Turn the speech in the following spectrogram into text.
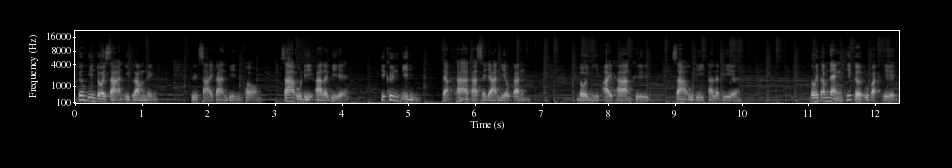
เครื่องบินโดยสารอีกลำหนึ่ง คือสายการบินของซาอุดิอาระเบีย ที่ขึ้นบินจากท่าอากาศยานเดียวกัน โดยมีปลายทางคือซาอุดิอาระเบีย โดยตำแหน่งที่เกิดอุบัติเหตุ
